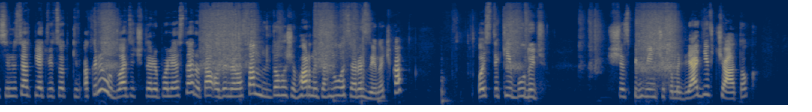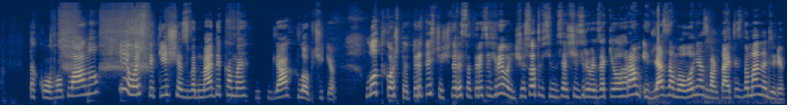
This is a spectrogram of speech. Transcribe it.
75% акрилу, 24 поліестеру та один еластан для того, щоб гарно тягнулася резиночка. Ось такі будуть ще з пінгвінчиками для дівчаток такого плану. І ось такі ще з ведмедиками для хлопчиків. Лот коштує 3430 гривень, 686 гривень за кілограм. І для замовлення звертайтесь до менеджерів.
